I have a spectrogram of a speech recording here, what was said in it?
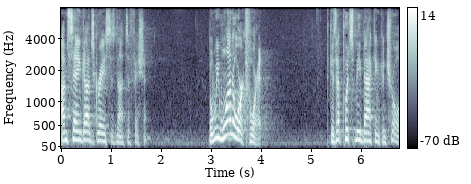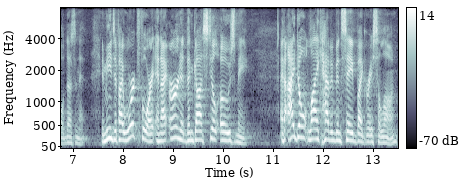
I'm saying God's grace is not sufficient. But we want to work for it because that puts me back in control, doesn't it? It means if I work for it and I earn it, then God still owes me. And I don't like having been saved by grace alone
